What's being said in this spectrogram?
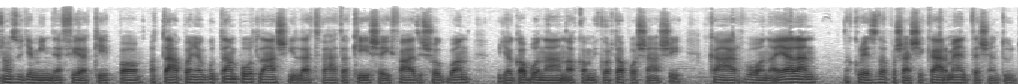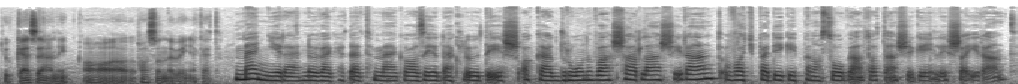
az ugye mindenféleképp a, a tápanyag utánpótlás, illetve hát a kései fázisokban, ugye a gabonának, amikor taposási kár volna jelen, akkor ez a taposási kár mentesen tudjuk kezelni a haszonnövényeket. Mennyire növekedett meg az érdeklődés akár drónvásárlás iránt, vagy pedig éppen a szolgáltatás igénylése iránt?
